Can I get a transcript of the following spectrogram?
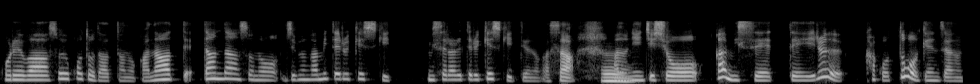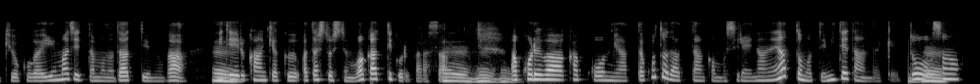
これはそういうことだったのかなって。だんだんその自分が見てる景色見せられてる景色っていうのがさ、うん。あの認知症が見せている過去と現在の記憶が入り混じったものだっていうのが見ている観客、私としても分かってくるからさ、うんうんうん。あこれは過去にあったことだったんかもしれないなと思って見てたんだけど、うん。その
